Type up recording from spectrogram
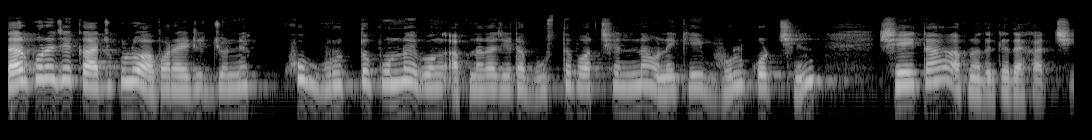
তারপরে যে কাজগুলো আপার আইডির জন্য খুব গুরুত্বপূর্ণ এবং আপনারা যেটা বুঝতে পারছেন না, অনেকেই ভুল করছেন সেইটা আপনাদেরকে দেখাচ্ছি।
